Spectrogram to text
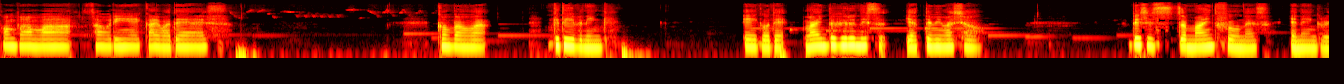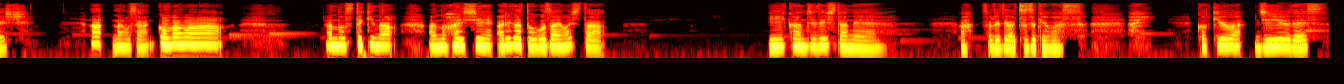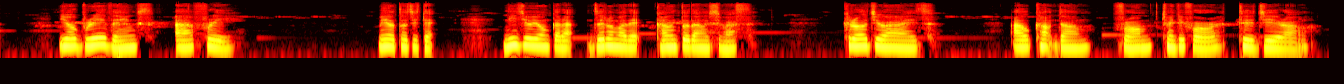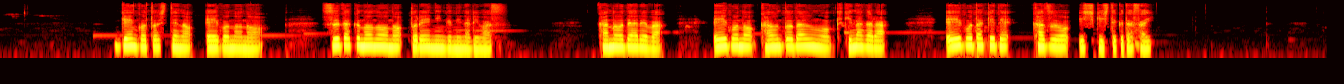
こんばんは。サオリン英会話です。こんばんは。Good evening. 英語でマインドフルネスやってみましょう。This is the mindfulness in English. あ、なおさん、こんばんは。あの素敵な、あの配信ありがとうございました。いい感じでしたね。あ、それでは続けます。はい。呼吸は自由です。Your breathings are free. 目を閉じて24から0までカウントダウンします。Close your eyes. I'll count down from 24 to 0. 言語としての英語の脳、数学の脳のトレーニングになります。可能であれば英語のカウントダウンを聞きながら、英語だけで数を意識してください。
